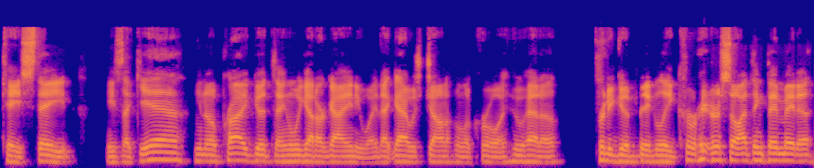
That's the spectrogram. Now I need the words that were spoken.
K State," he's like, "Yeah, you know, probably a good thing. We got our guy anyway." That guy was Jonathan Lucroy, who had a pretty good big league career. So I think they made a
